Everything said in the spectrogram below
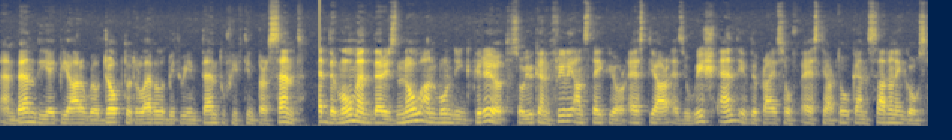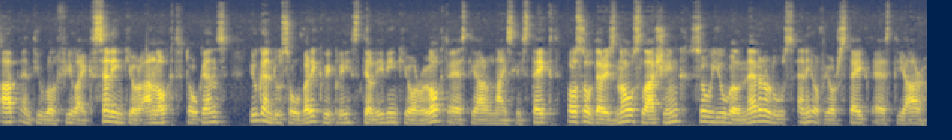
and then the APR will drop to the level between 10 to 15%. At the moment there is no unbonding period, so you can freely unstake your ASTR as you wish and if the price of ASTR token suddenly goes up and you will feel like selling your unlocked tokens, you can do so very quickly, still leaving your locked ASTR nicely staked. Also there is no slashing, so you will never lose any of your staked ASTR.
